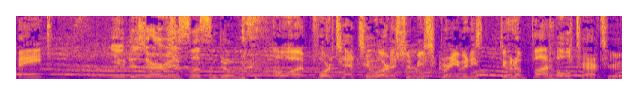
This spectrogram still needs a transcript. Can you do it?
taint. You deserve it. Just listen to him. Oh, uh, poor tattoo artist should be screaming. He's doing a butthole tattoo.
